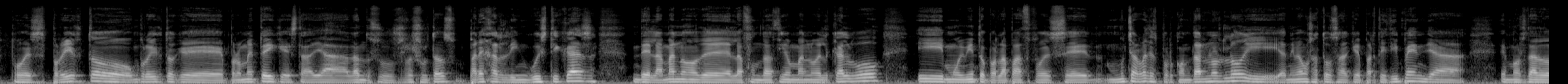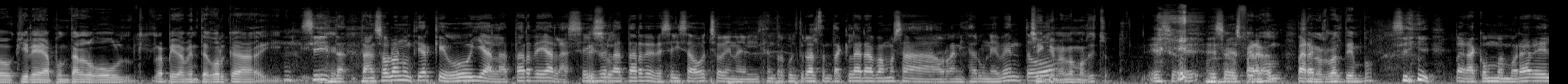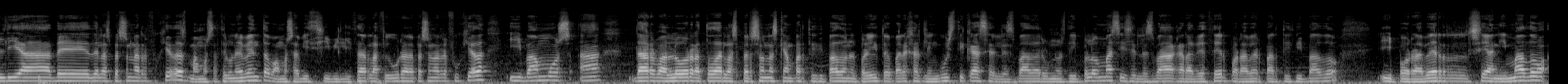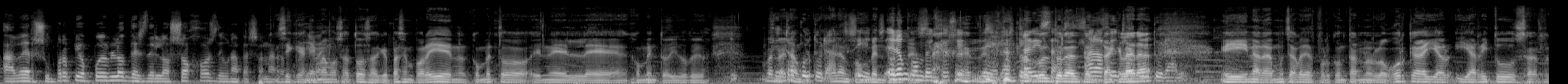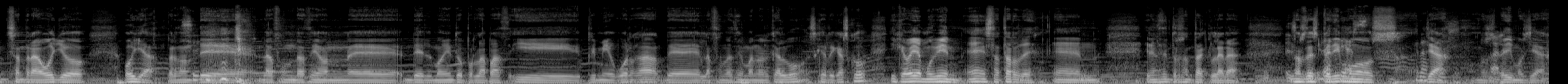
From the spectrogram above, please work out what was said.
Pues proyecto, un proyecto que promete y que está ya dando sus resultados. Parejas lingüísticas de la mano de la Fundación Manuel Calvo y Movimiento por la Paz. Pues eh, muchas gracias por contárnoslo y animamos a todos a que participen. Ya hemos dado, quiere apuntar algo rápidamente Gorka. Y, sí, tan solo anunciar que hoy a la tarde, a las 6 de la tarde, de 6 a 8 en el Centro Cultural Santa Clara, vamos a organizar un evento. Sí, que no lo hemos dicho. Eso, eso es, para, para... nos va el tiempo. Sí, para conmemorar el Día de, de, las Personas Refugiadas vamos a hacer un evento, vamos a visibilizar la figura de la persona refugiada y vamos a dar valor a todas las personas que han participado en el proyecto de parejas lingüísticas, se les va a dar unos diplomas y se les va a agradecer por haber participado y por haberse animado a ver su propio pueblo desde los ojos de una persona Así que animamos a todos a que pasen por ahí en el convento, en el eh, convento, digo, digo. Bueno, Centro Cultural, era un convento, sí, era un convento, sí, de Cultural Santa Clara. Y nada, muchas gracias por contárnoslo, Gorka y a, y a Ritu Sandra Hoyo, Oya, perdón, de la Fundación eh, del Movimiento por la Paz y Primi Huerga de la Fundación Manuel Calvo, es que ricasco, y que vaya muy bien eh, esta tarde en, en el Centro Santa Clara. Nos despedimos ya, nos despedimos ya.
